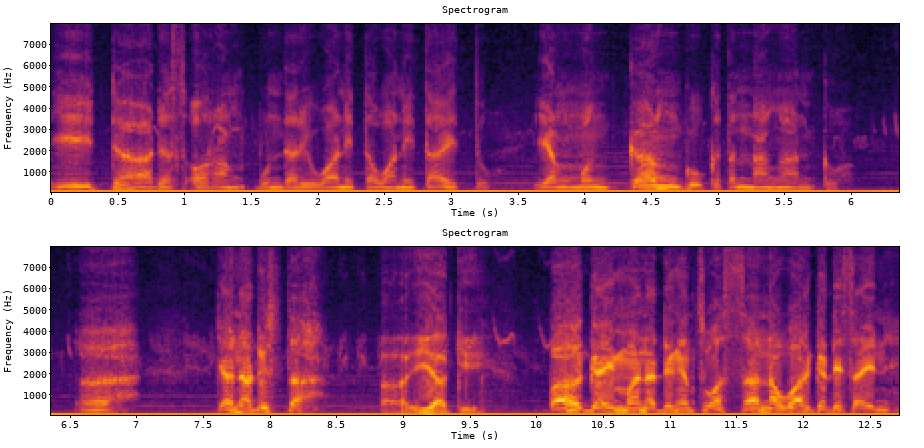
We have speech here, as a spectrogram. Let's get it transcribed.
tidak ada seorang pun dari wanita-wanita itu yang mengganggu ketenanganku. Ah, Jana Dusta. Uh, iya Ki. Bagaimana dengan suasana warga desa ini?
